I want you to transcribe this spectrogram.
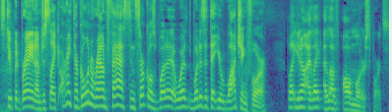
stupid brain, I'm just like, all right, they're going around fast in circles. What what what is it that you're watching for? Well, you know, I like I love all motorsports.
